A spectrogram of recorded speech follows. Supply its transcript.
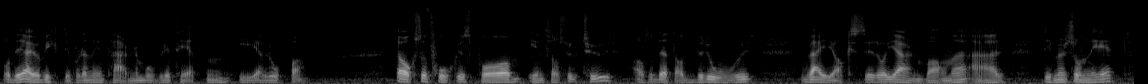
Og det er jo viktig for den interne mobiliteten i Europa. Det er også fokus på infrastruktur, altså dette at broer, veiakser og jernbane er dimensjonert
